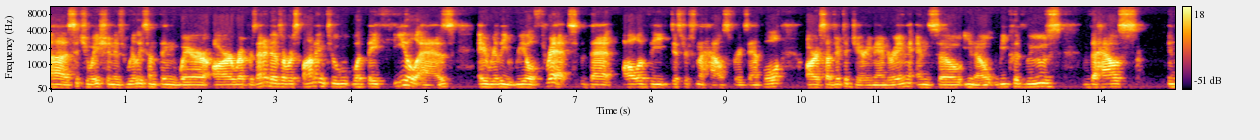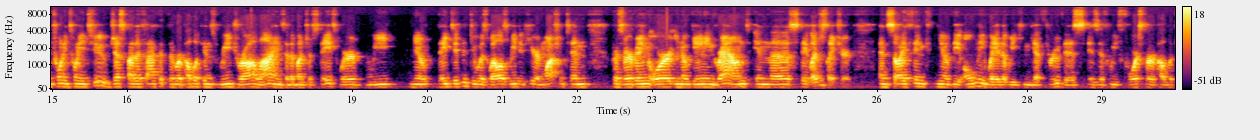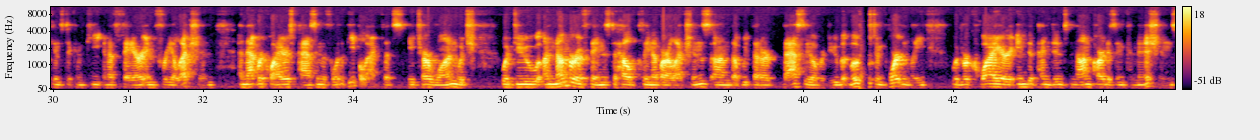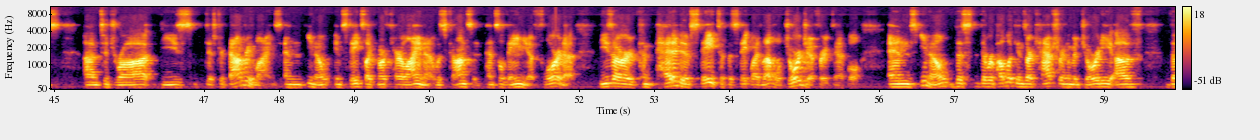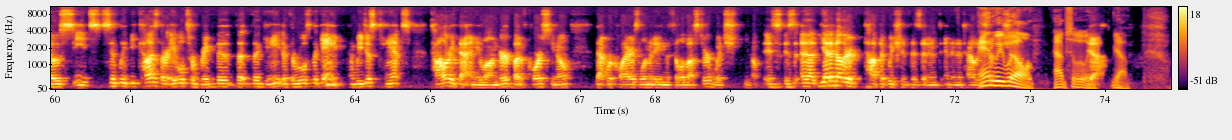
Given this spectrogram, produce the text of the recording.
uh, situation is really something where our representatives are responding to what they feel as a really real threat that all of the districts in the House, for example, are subject to gerrymandering. And so, you know, we could lose the House in 2022 just by the fact that the Republicans redraw lines in a bunch of states where we, you know, they didn't do as well as we did here in Washington, preserving or, you know, gaining ground in the state legislature. And so I think, you know, the only way that we can get through this is if we force the Republicans to compete in a fair and free election. And that requires passing the For the People Act. That's H.R. 1, which would do a number of things to help clean up our elections um, that, we, that are vastly overdue, but most importantly, would require independent, nonpartisan commissions um, to draw these district boundary lines. And, you know, in states like North Carolina, Wisconsin, Pennsylvania, Florida, these are competitive states at the statewide level. Georgia, for example, and you know, this, the Republicans are capturing a majority of those seats simply because they're able to rig the, the, the game, the rules of the game, and we just can't tolerate that any longer. But of course, you know, that requires limiting the filibuster, which you know is is uh, yet another topic we should visit in, in an entirely. And we show. will absolutely. Yeah. Yeah.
